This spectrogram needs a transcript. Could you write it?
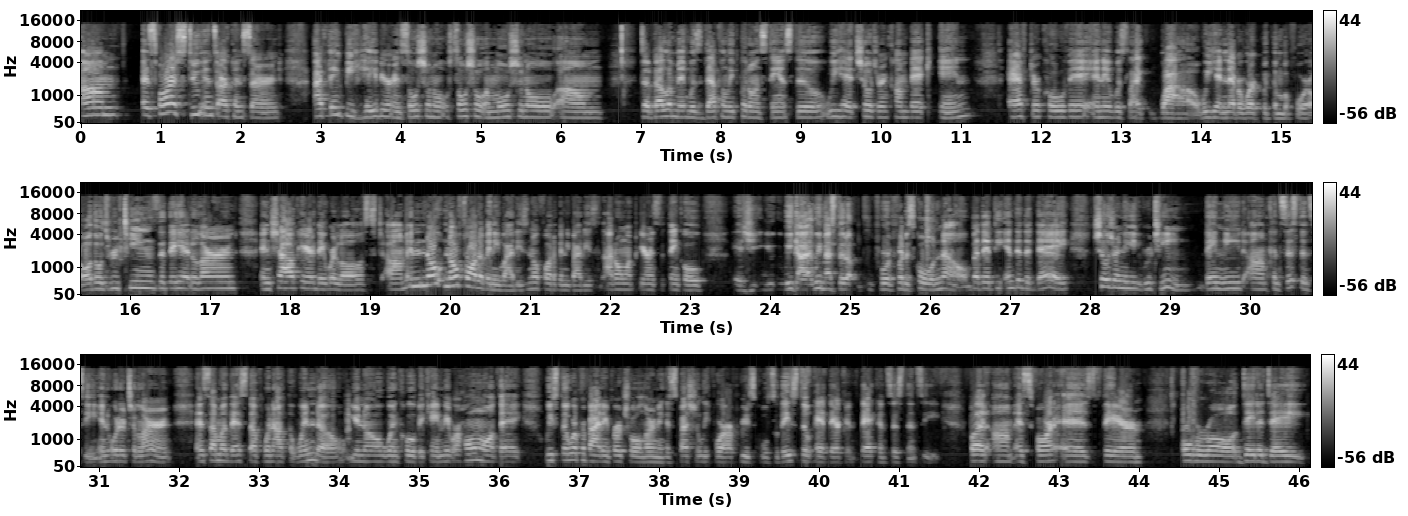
Um, as far as students are concerned, I think behavior and social, social, emotional um, development was definitely put on standstill. We had children come back in after COVID, and it was like, wow, we had never worked with them before. All those routines that they had learned in childcare, they were lost. Um, and no, no fault of anybody's, no fault of anybody's. I don't want parents to think, oh, is you, we got we messed it up for for the school. No, but at the end of the day, children need routine. They need um, consistency in order to learn, and some of that stuff went out the window. You know, when COVID came, they were home all day. We still were providing virtual learning, especially for our preschool, so they still had their that consistency. But um, as far as their overall day to day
